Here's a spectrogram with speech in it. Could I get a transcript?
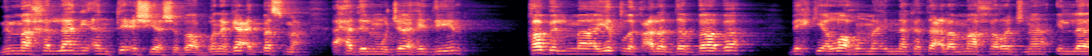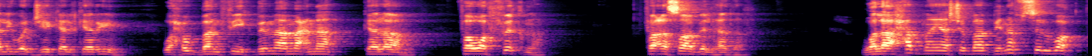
مما خلاني أنتعش يا شباب وأنا قاعد بسمع أحد المجاهدين قبل ما يطلق على الدبابة بيحكي اللهم إنك تعلم ما خرجنا إلا لوجهك الكريم وحبا فيك بما معنى كلام فوفقنا. فأصاب الهدف. ولاحظنا يا شباب بنفس الوقت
